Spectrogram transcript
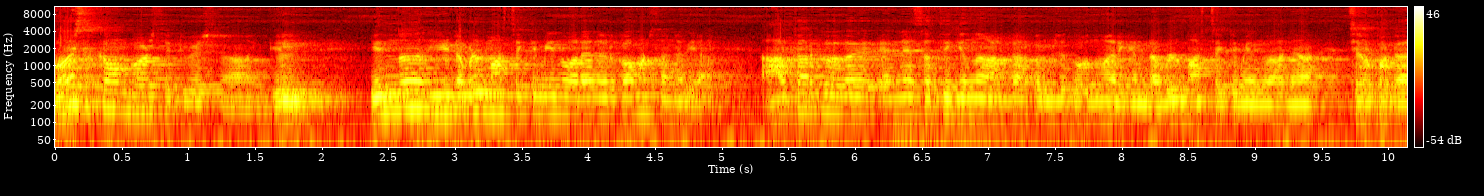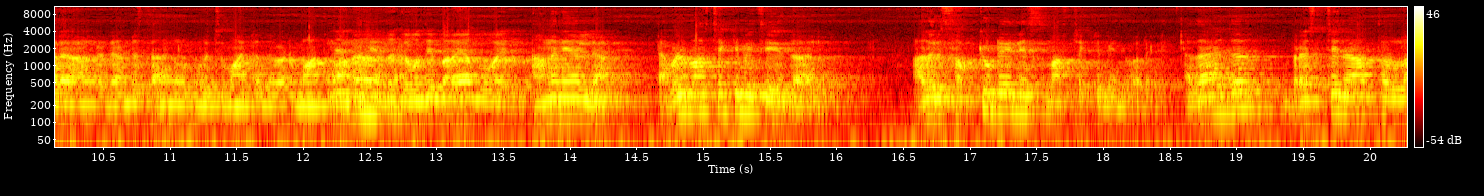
വേഴ്സ് കം വേഴ്സ് സിറ്റുവേഷൻ ആണെങ്കിൽ ഇന്ന് ഈ ഡബിൾ മാസ്റ്റക്ടമി എന്ന് പറയുന്ന ഒരു കോമൺ സംഗതിയാണ്. ആൾക്കാർക്ക് എന്നെ ശ്രദ്ധിക്കുന്ന ആൾക്കാർക്ക് ഒരുമിച്ച് തോന്നുമായിരിക്കും ഡബിൾ മാസ്റ്റക്ടമി എന്ന് പറഞ്ഞാൽ ചെറുപ്പക്കാരെ ആളുടെ രണ്ട് സ്ഥലങ്ങൾ മുറിച്ച് മാറ്റുന്നത് മാത്രമാണ്. ചോദ്യം പറയാൻ പോവായിരുന്നു. അങ്ങനെയല്ല. ഡബിൾ മാസ്റ്റക്ടമി ചെയ്താൽ അതൊരു സബ്ക്യൂട്ടേനിയസ് മാസ്റ്റക്ടമി എന്ന് പറയും. അതായത് ബ്രസ്റ്റിനകത്തുള്ള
